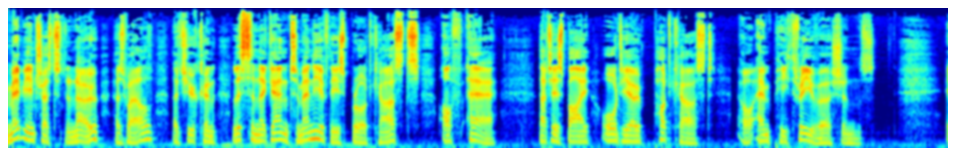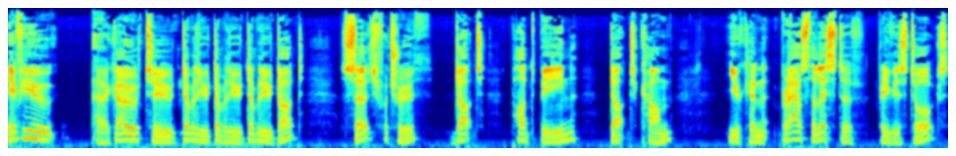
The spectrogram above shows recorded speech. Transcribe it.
may be interested to know as well that you can listen again to many of these broadcasts off air, that is by audio podcast or MP3 versions. If you uh, go to www searchfortruth.podbean.com. You can browse the list of previous talks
